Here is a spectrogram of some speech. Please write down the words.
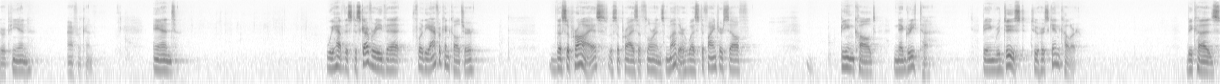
European, African. And we have this discovery that for the African culture, the surprise, the surprise of Florens's mother, was to find herself being called negrita, being reduced to her skin color. Because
